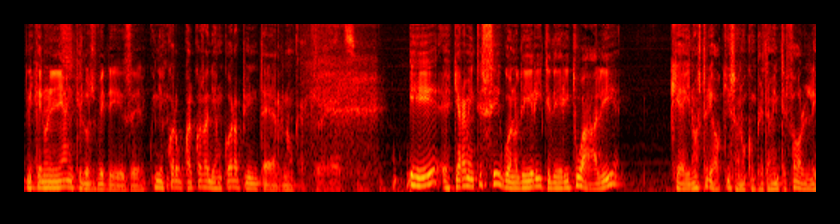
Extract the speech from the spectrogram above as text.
che non è neanche lo svedese, quindi ancora qualcosa di ancora più interno. Cacchio, ragazzi. e eh, chiaramente seguono dei riti, dei rituali che ai nostri occhi sono completamente folli,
